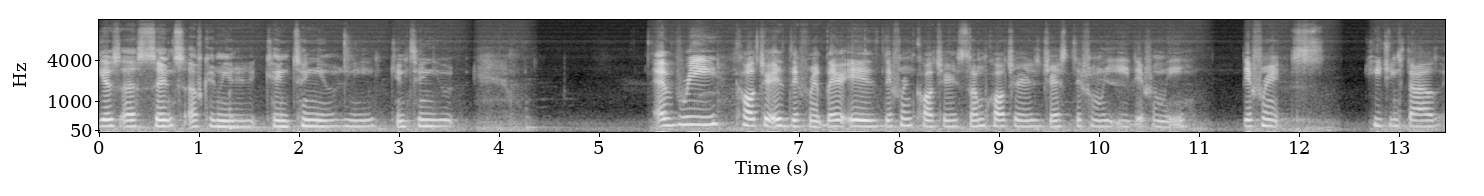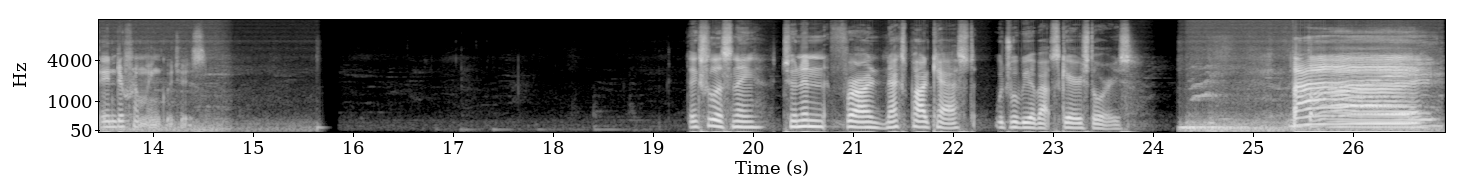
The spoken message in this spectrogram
gives us sense of community, continuity, continued. Every culture is different. There is different cultures. Some cultures dress differently, eat differently, different teaching styles, and different languages. Thanks for listening. Tune in for our next podcast, which will be about scary stories. Bye. Bye.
